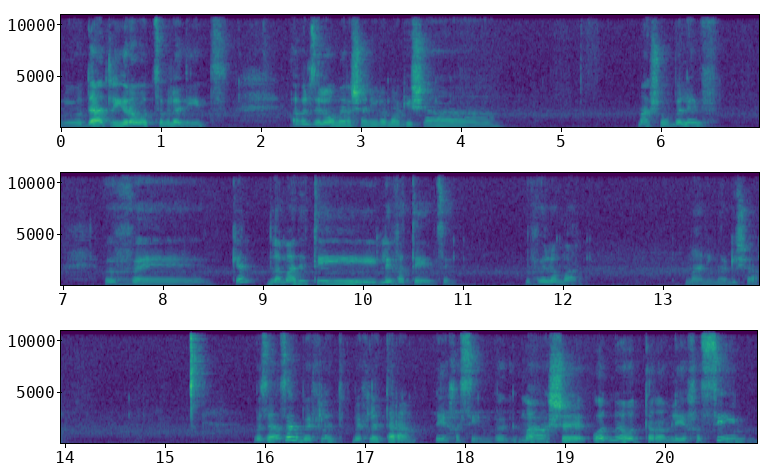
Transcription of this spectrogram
אני יודעת להיראות סבלנית, אבל זה לא אומר שאני לא מרגישה משהו בלב. וכן, למדתי לבטא את זה ולומר מה אני מרגישה. וזה עזר בהחלט, בהחלט תרם ליחסים. ומה שעוד מאוד תרם ליחסים,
